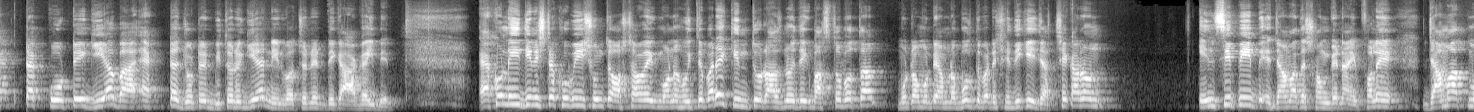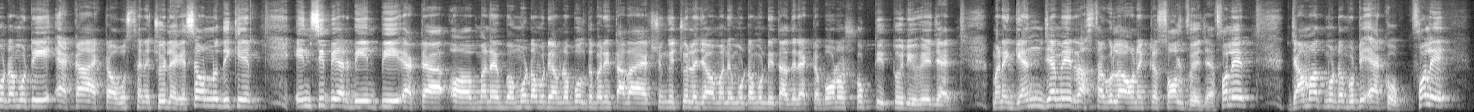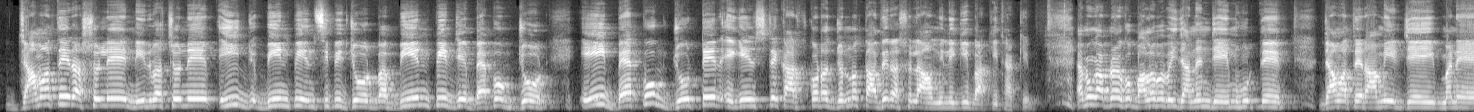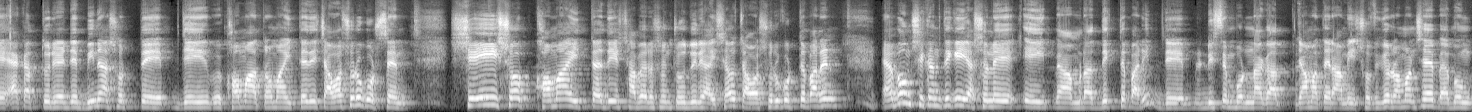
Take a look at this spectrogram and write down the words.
একটা কোর্টে গিয়া বা একটা জোটের ভিতরে গিয়া নির্বাচনের দিকে আগাইবে। এখন এই জিনিসটা খুবই শুনতে অস্বাভাবিক মনে হইতে পারে, কিন্তু রাজনৈতিক বাস্তবতা মোটামুটি আমরা বলতে পারি সেদিকেই যাচ্ছে। কারণ এনসিপি জামাতের সঙ্গে নাই, ফলে জামাত মোটামুটি একা একটা অবস্থানে চলে গেছে। অন্যদিকে এনসিপি আর বিএনপি একটা মানে মোটামুটি আমরা বলতে পারি তারা একসঙ্গে চলে যাওয়া মানে মোটামুটি তাদের একটা বড় শক্তি তৈরি হয়ে যায়। মানে গ্যাঞ্জামের রাস্তাগুলো অনেকটা সলভ হয়ে যায়। ফলে জামাত মোটামুটি একক। ফলে জামাতের আসলে নির্বাচনে এই বিএনপি, এনসিপি জোট বা বিএনপির যে ব্যাপক জোট, এই ব্যাপক জোটের এগেনস্টে কাজ করার জন্য তাদের আসলে আওয়ামী লীগই বাকি থাকে। এবং আপনারা খুব ভালোভাবেই জানেন যে এই মুহূর্তে জামাতের আমির যে মানে একাত্তরের যে বিনা সত্ত্বে যে ক্ষমা টমা ইত্যাদি চাওয়া শুরু করছেন, সেই সব ক্ষমা ইত্যাদি সাবের হোসেন চৌধুরী আইসাও চাওয়া শুরু করতে পারেন। এবং সেখান থেকেই আসলে এই আমরা দেখতে পারি যে ডিসেম্বর নাগাদ জামাতের আমির শফিকুর রহমান সাহেব এবং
